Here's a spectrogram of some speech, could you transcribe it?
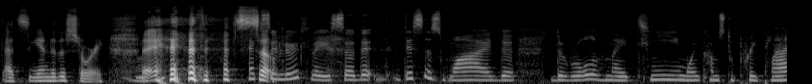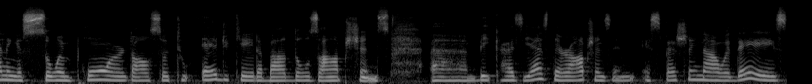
That's the end of the story. so, Absolutely. So th- this is why the the role of my team when it comes to pre-planning is so important. Also to educate about those options, um, because yes, there are options, and especially nowadays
